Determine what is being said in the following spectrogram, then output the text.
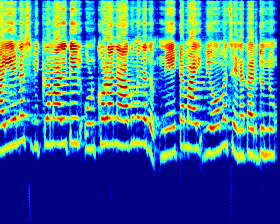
ഐ എൻ എസ് വിക്രമാദിത്യയിൽ ഉൾക്കൊള്ളാനാകുമെന്നതും നേട്ടമായി വ്യോമസേന കരുതുന്നു.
